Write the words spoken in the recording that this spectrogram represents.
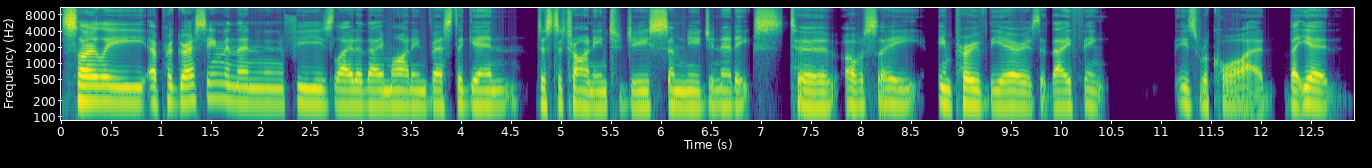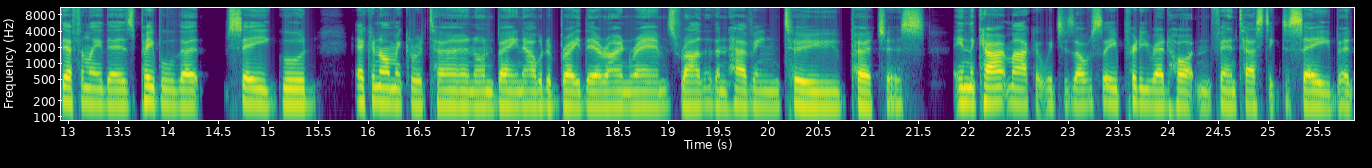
slowly are progressing, and then a few years later they might invest again just to try and introduce some new genetics to obviously improve the areas that they think is required. But yeah, definitely there's people that see good economic return on being able to breed their own rams rather than having to purchase in the current market, which is obviously pretty red hot and fantastic to see. But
